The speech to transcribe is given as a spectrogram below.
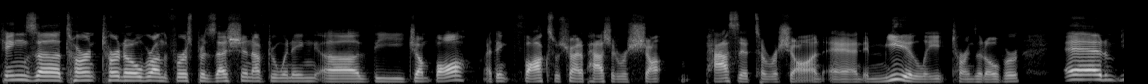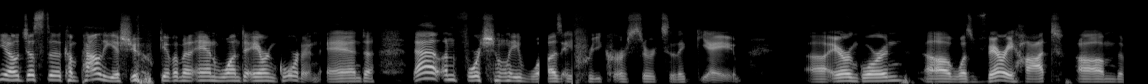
Kings uh turn turned it over on the first possession after winning uh the jump ball. I think Fox was trying to pass it to Richaun, pass it to Richaun, and immediately turns it over. And you know, just to compound the issue, give him an and one to Aaron Gordon, and uh, that unfortunately was a precursor to the game. Uh, Aaron Gordon uh, was very hot um, the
